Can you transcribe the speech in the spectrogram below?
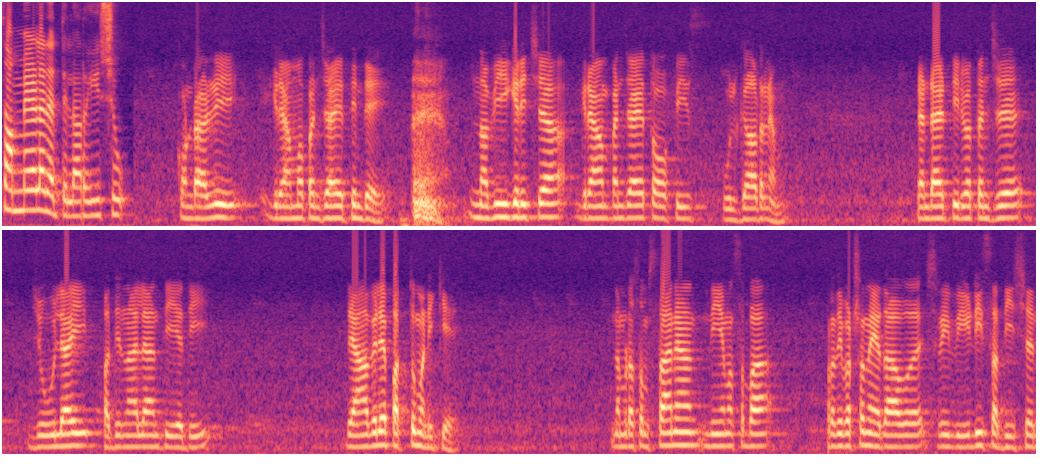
സമ്മേളനത്തിൽ അറിയിച്ചു. കൊണ്ടാഴി ഗ്രാമപഞ്ചായത്തിന്റെ നവീകരിച്ച ഗ്രാമപഞ്ചായത്ത് ഓഫീസ് ഉദ്ഘാടനം രണ്ടായിരത്തി ഇരുപത്തഞ്ച് ജൂലൈ പതിനാലാം തീയതി രാവിലെ പത്ത് മണിക്ക് നമ്മുടെ സംസ്ഥാന നിയമസഭ പ്രതിപക്ഷ നേതാവ് ശ്രീ വി ഡി സതീശൻ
